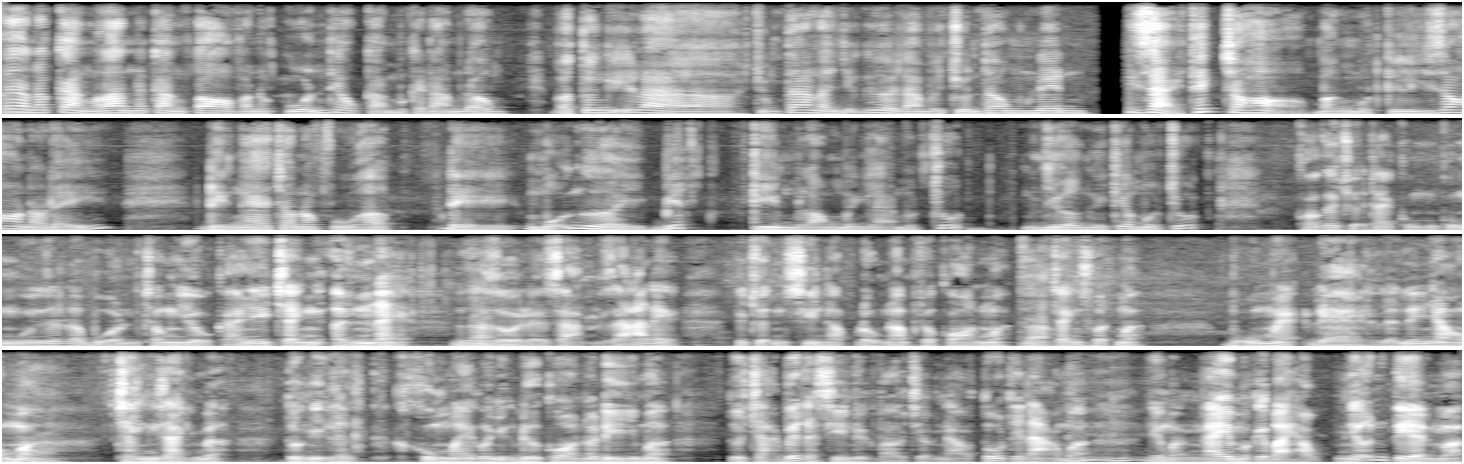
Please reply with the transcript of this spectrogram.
Tức là nó càng lan nó càng to và nó cuốn theo cả một cái đám đông. Và tôi nghĩ là chúng ta là những người làm về truyền thông nên giải thích cho họ bằng một cái lý do nào đấy để nghe cho nó phù hợp để mỗi người biết kìm lòng mình lại một chút, nhường người kia một chút. có cái chuyện này cũng cũng rất là buồn trong nhiều cái như tranh ấn này Dạ. rồi là giảm giá này cái chuyện xin học đầu năm cho con mà Dạ. tranh suất mà bố mẹ đè lấn lên nhau mà Dạ. tranh giành mà tôi nghĩ là không may có những đứa con nó đi mà tôi chả biết là xin được vào trường nào tốt thế nào mà nhưng mà ngay một cái bài học nhỡn tiền mà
